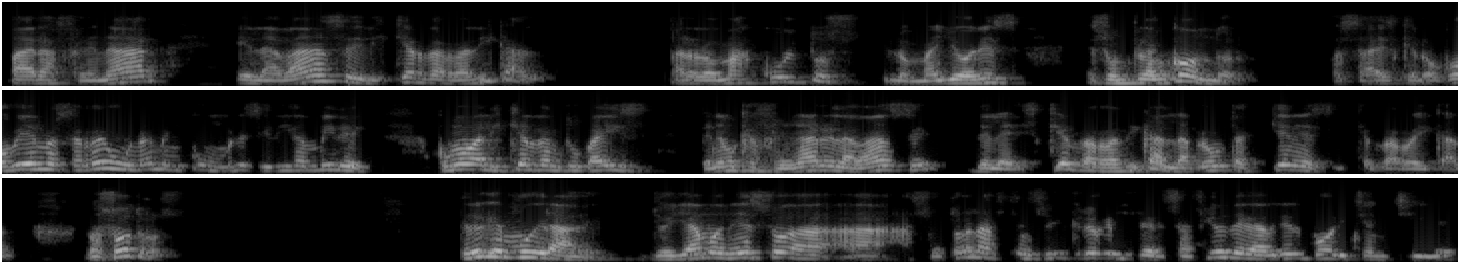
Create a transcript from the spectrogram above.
para frenar el avance de la izquierda radical. Para los más cultos, los mayores, es un plan cóndor. O sea, es que los gobiernos se reúnan en cumbres y digan, mire, ¿cómo va la izquierda en tu país? Tenemos que frenar el avance de la izquierda radical. La pregunta es, ¿quién es izquierda radical? Nosotros. Creo que es muy grave. Yo llamo en eso a, a, a toda la abstención y creo que el desafío de Gabriel Boric en Chile,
